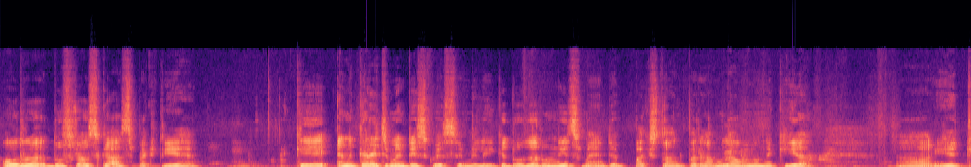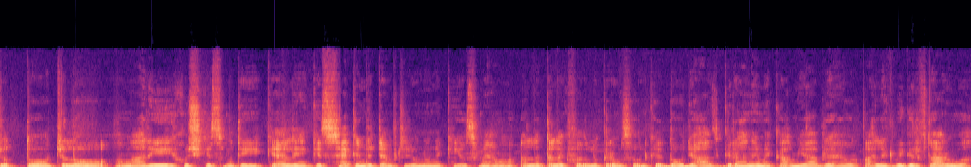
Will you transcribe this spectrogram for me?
اور دوسرا اس کا اسپیکٹ یہ ہے کہ انکریجمنٹ اس کو اس سے ملی کہ دو ہزار انیس میں جب پاکستان پر حملہ انہوں نے کیا یہ جو تو چلو ہماری خوش قسمتی کہہ لیں کہ سیکنڈ اٹیمپٹ جو انہوں نے کی، اس میں ہم اللہ تعالیٰ کے فضل کرم سے ان کے دو جہاز گرانے میں کامیاب رہے اور پائلٹ بھی گرفتار ہوا۔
